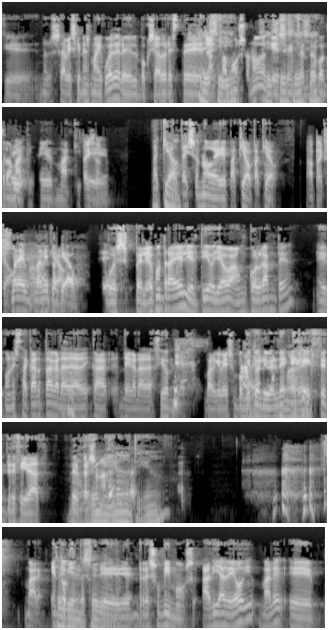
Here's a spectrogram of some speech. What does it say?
que no sabéis quién es Mike Weather, el boxeador este Sí, tan sí. famoso, ¿no? Sí, que sí, se sí, enfrentó sí. contra. Mac, eh, Mac- Tyson. eh. Tyson, no, eh, Pacquiao, Pacquiao. Ah, Pacquiao. Manny, Manny Pacquiao. Pues peleó contra él y el tío llevaba un colgante eh, con esta carta de gradación 10, para que veáis un poquito el nivel de Madre. excentricidad del Madre personaje. mía, tío. Vale, Estoy entonces, viendo, estoy viendo. eh, resumimos, a día de hoy, ¿vale? Eh,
